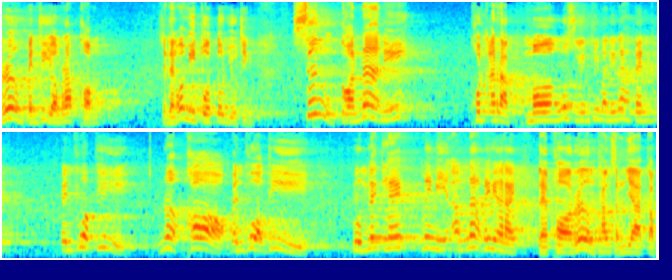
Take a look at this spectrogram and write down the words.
เริ่มเป็นที่ยอมรับของ แสดงว่ามีตัวตนอยู่จริง ซึ่งก่อนหน้านี้ คนอาหรับมองมุสลิมที่มาดีนาเป็นเป็นพวกที่ นอกข้อเป็นพวกที่กลุ่มเล็กๆ ไม่มีอำนาจไม่มีอะไร แต่พอเริ่มทางสัญญากับ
